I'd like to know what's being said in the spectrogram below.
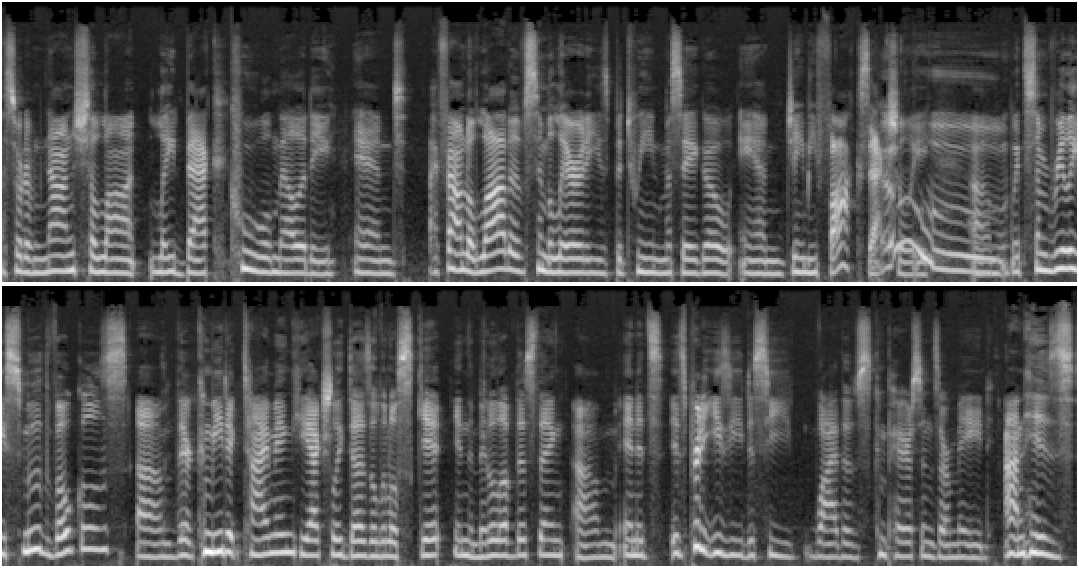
a sort of nonchalant, laid back, cool melody. And I found a lot of similarities between Masego and Jamie Foxx, actually, um, with some really smooth vocals. Um, their comedic timing. He actually does a little skit in the middle of this thing, um, and it's it's pretty easy to see why those comparisons are made. On his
